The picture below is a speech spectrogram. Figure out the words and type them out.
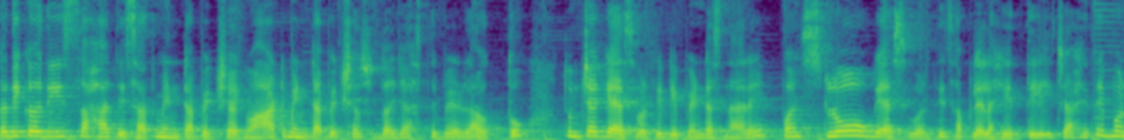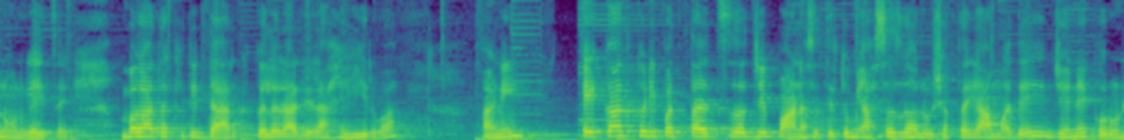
कधी कधी सहा ते सात मिनटापेक्षा किंवा आठ मिनटापेक्षा सुद्धा जास्त वेळ लागतो. तुमच्या गॅसवरती डिपेंड असणार आहे. पण स्लो गॅसवरतीच आपल्याला हे तेल जे आहे ते बनवून घ्यायचं आहे बघा आता किती डार्क कलर आलेला आहे हिरवा. आणि एकाच कढीपत्ताचं जे पान असतं ते तुम्ही असंच घालू शकता यामध्ये. जेणेकरून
